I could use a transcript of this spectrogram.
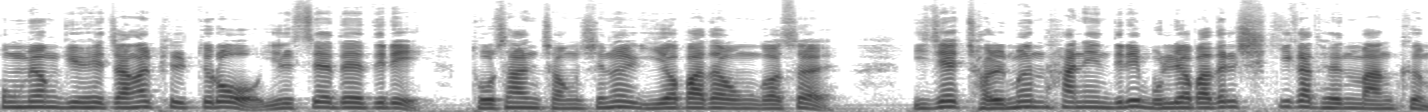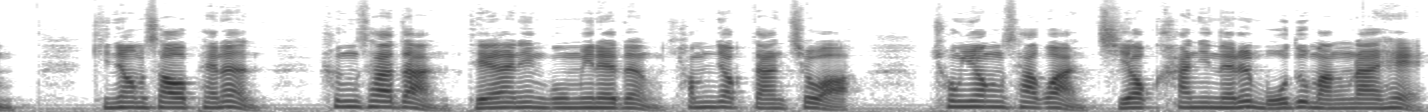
홍명기 회장을 필두로 1세대들이 도산 정신을 이어받아 온 것을 이제 젊은 한인들이 물려받을 시기가 된 만큼 기념사업회는 흥사단, 대한인국민회 등 협력단체와 총영사관, 지역 한인회를 모두 망라해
